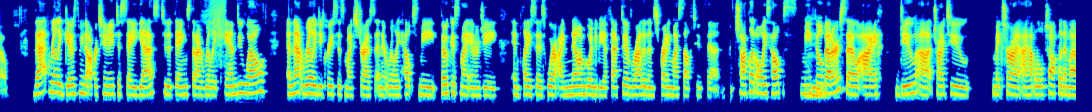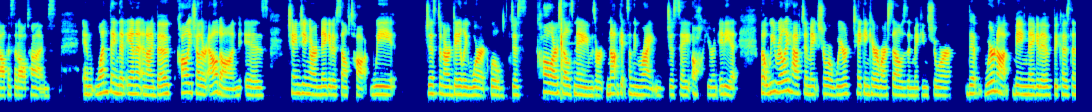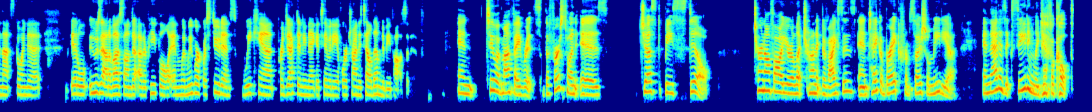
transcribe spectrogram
That really gives me the opportunity to say yes to the things that I really can do well. And that really decreases my stress and it really helps me focus my energy in places where I know I'm going to be effective rather than spreading myself too thin. Chocolate always helps me mm. feel better. So I do uh, try to make sure I, I have a little chocolate in my office at all times. And one thing that Anna and I both call each other out on is changing our negative self talk. We just in our daily work will just call ourselves names or not get something right and just say, oh, you're an idiot. But we really have to make sure we're taking care of ourselves and making sure that we're not being negative because then that's going to it'll ooze out of us onto other people and when we work with students we can't project any negativity if we're trying to tell them to be positive and two of my favorites. The first one is just be still. Turn off all your electronic devices and take a break from social media. And that is exceedingly difficult.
